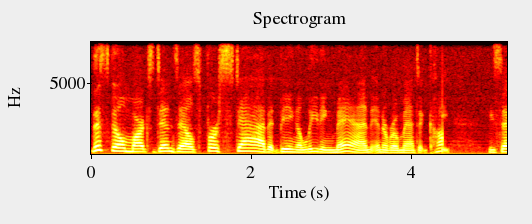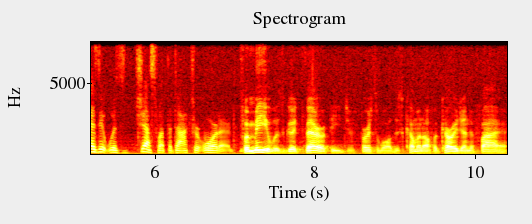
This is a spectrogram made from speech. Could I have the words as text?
This film marks Denzel's first stab at being a leading man in a romantic comedy. He says it was just what the doctor ordered. For me, it was good therapy. Just- First of all, just coming off of Courage Under Fire.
